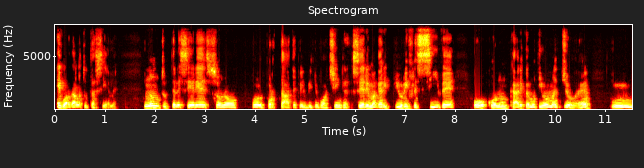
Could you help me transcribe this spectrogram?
e guardarla tutta assieme. Non tutte le serie sono portate per il binge watching, serie magari più riflessive o con un carico emotivo maggiore mh,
